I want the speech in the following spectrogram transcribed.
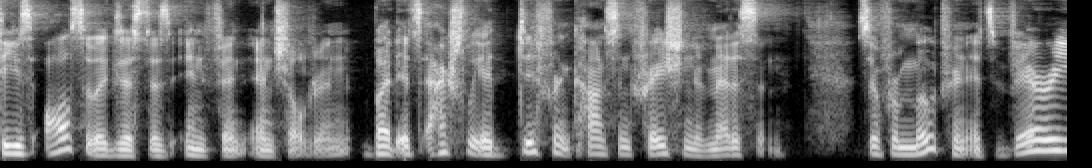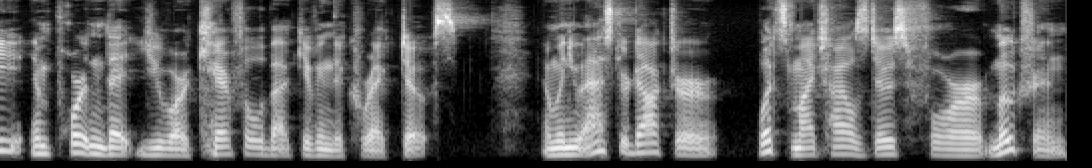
these also exist as infant and children, but it's actually a different concentration of medicine. So for Motrin, it's very important that you are careful about giving the correct dose. And when you ask your doctor, what's my child's dose for Motrin,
